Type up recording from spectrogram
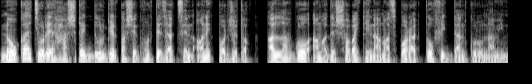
নৌকায় চড়ে হাস্টেক দুর্গের পাশে ঘুরতে যাচ্ছেন অনেক পর্যটক। আল্লাহ গো আমাদের সবাইকে নামাজ পড়ার তৌফিক দান করুন, আমিন।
